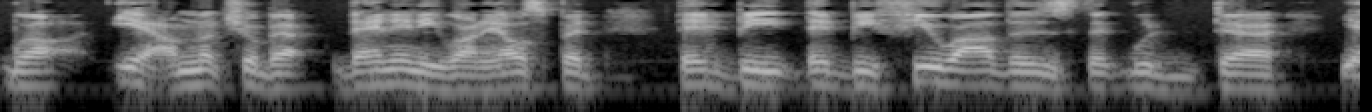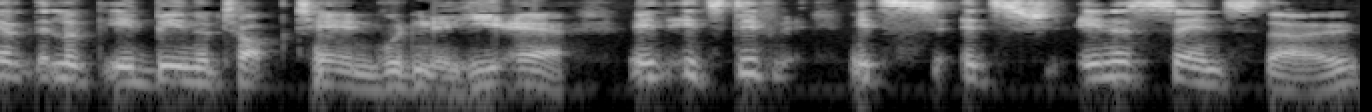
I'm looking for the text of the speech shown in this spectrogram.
Well, yeah, I'm not sure about than anyone else, but there'd be there'd be few others that would. Uh, yeah, look, he'd be in the top ten, wouldn't he? Yeah, it, it's diff- It's it's in a sense though,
